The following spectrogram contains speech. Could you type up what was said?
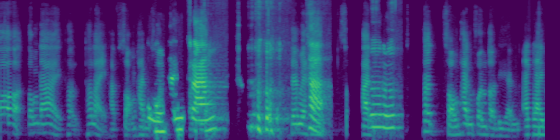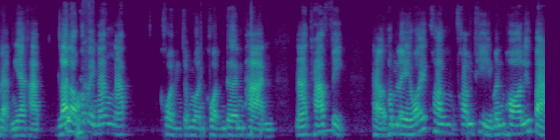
ก็ต้องได้เท่าเท่าไหร่ครับสองพันโอ้คนพันครั้ง ใช่ไหมครัค่ะบสองพันอือฮึถ้าสองพันคนต่อเดือนอะไรแบบเนี้ยครับ แล้วเราก็ไปนั่งนับคนจำนวนคนเดินผ่านนะทราฟฟิกแถวทำเลว่าเอ้ยความความถี่มันพอหรือเปล่า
